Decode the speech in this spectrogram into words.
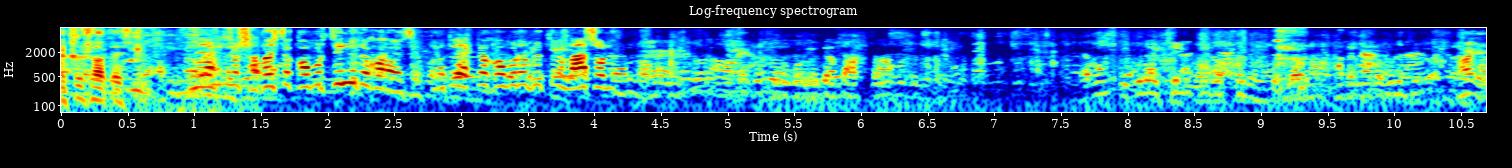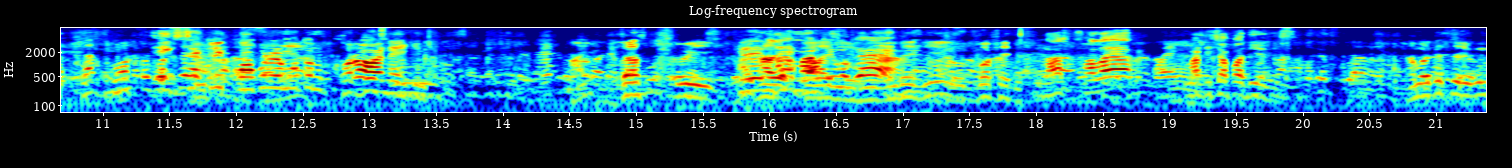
একশো সাতাশটা কবর চিহ্নিত করা হয়েছে কিন্তু একটা কবরের ভিতরে লাশ অনেকগুলো। এক্স্যাক্টলি কবরের মতন খরা হয় নাই কিন্তু। লাস্ট ফালায় মাটি চাপা দিয়ে দিচ্ছে আমার কাছে এরকম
